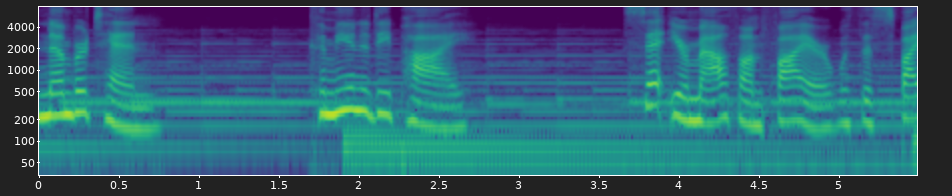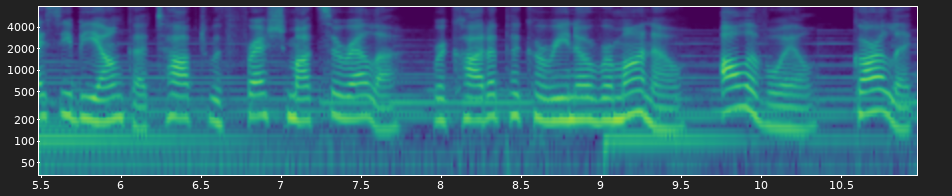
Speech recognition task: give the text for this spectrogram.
Number 10. Community Pie. Set your mouth on fire with the spicy Bianca topped with fresh mozzarella, ricotta pecorino romano, olive oil, garlic,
